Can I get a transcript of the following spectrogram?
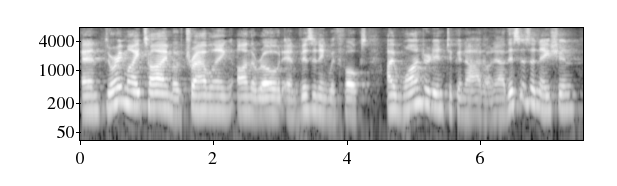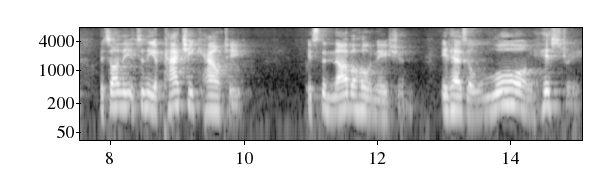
And during my time of traveling on the road and visiting with folks, I wandered into Ganado. Now, this is a nation, it's, on the, it's in the Apache County, it's the Navajo Nation. It has a long history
